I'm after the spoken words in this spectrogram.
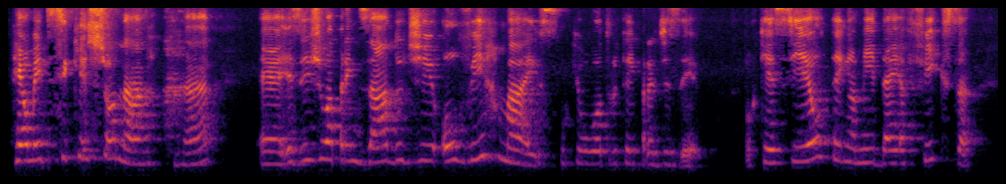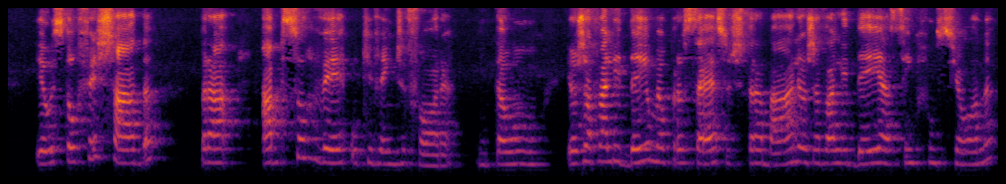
realmente se questionar, né? É, exige o aprendizado de ouvir mais o que o outro tem para dizer. Porque se eu tenho a minha ideia fixa, eu estou fechada para absorver o que vem de fora. Então, eu já validei o meu processo de trabalho, eu já validei assim que funciona,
